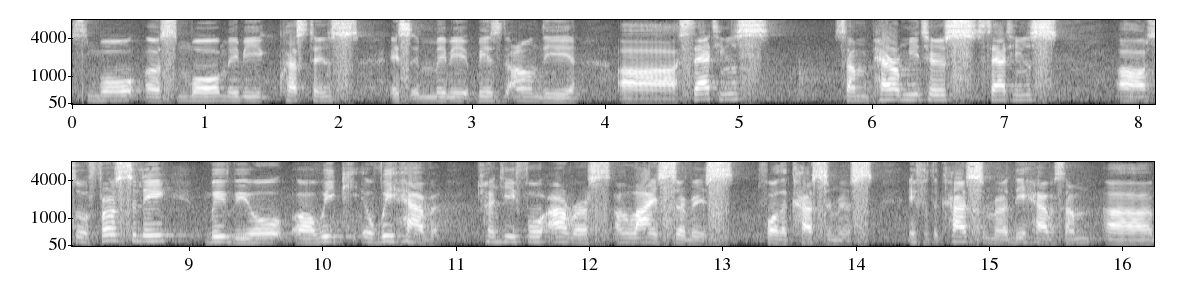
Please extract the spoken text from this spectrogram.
small, uh, small maybe questions. It's maybe based on the uh, settings, some parameters settings. Uh, so firstly, we will uh, we we have 24 hours online service for the customers. If the customer they have some uh,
